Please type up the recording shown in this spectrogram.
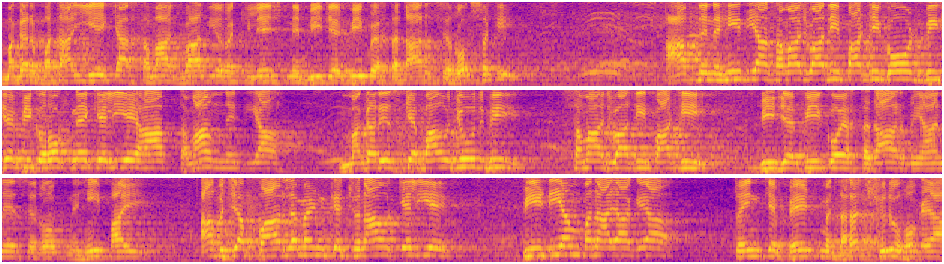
मगर बताइए, क्या समाजवादी और अखिलेश ने बीजेपी को इकतदार से रोक सकी? आपने नहीं दिया समाजवादी पार्टी को वोट बीजेपी को रोकने के लिए आप तमाम ने दिया। मगर इसके बावजूद भी समाजवादी पार्टी बीजेपी को इकतदार में आने से रोक नहीं पाई। अब जब पार्लियामेंट के चुनाव के लिए पीडीएम बनाया गया तो इनके पेट में दर्द शुरू हो गया।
